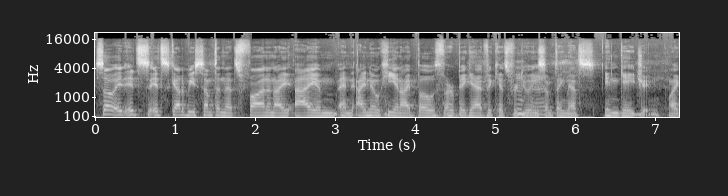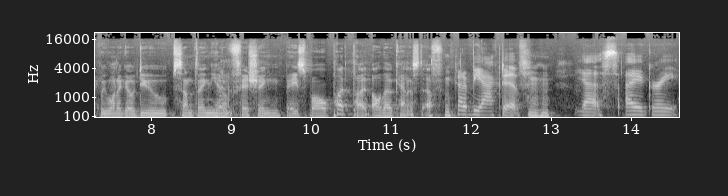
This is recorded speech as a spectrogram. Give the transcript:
so it, it's it's got to be something that's fun, and I I am, and I know he and I both are big advocates for doing something that's engaging. Like we want to go do something, you know, fishing, baseball, putt putt, all that kind of stuff. Got to be active. Yes, I agree.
